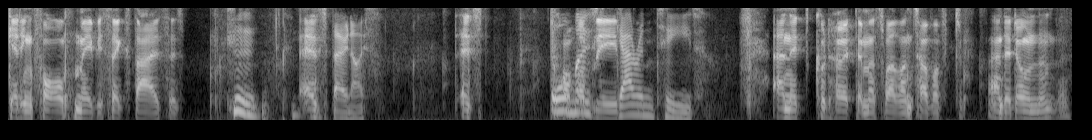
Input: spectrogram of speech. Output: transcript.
getting four, maybe six dice is is Very nice. it's Almost probably guaranteed. and it could hurt them as well on top of and they don't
